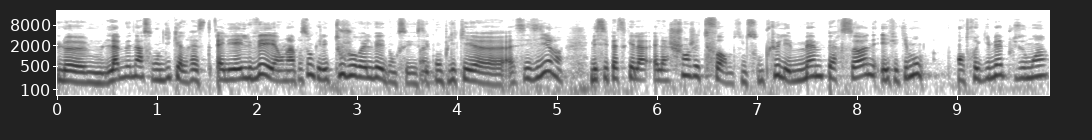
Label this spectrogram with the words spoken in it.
la menace, on dit qu'elle reste, elle est élevée, on a l'impression qu'elle est toujours élevée, donc c'est compliqué euh, à saisir, mais c'est parce qu'elle a, a, changé de forme. Ce ne sont plus les mêmes personnes, et effectivement, entre guillemets, plus ou moins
